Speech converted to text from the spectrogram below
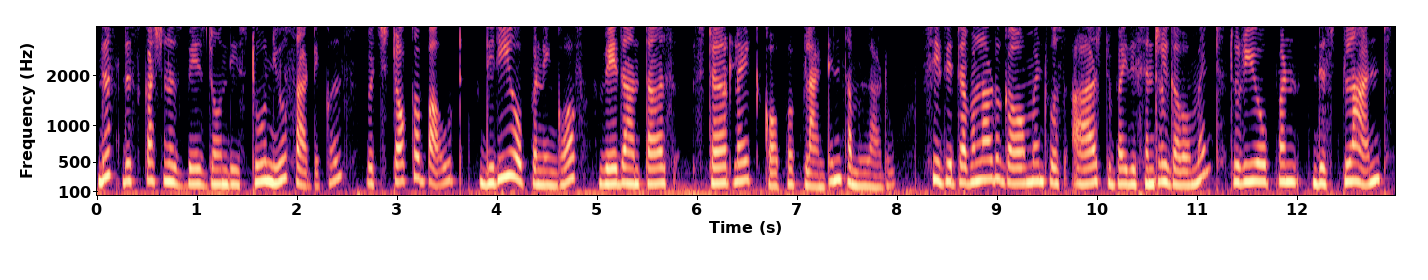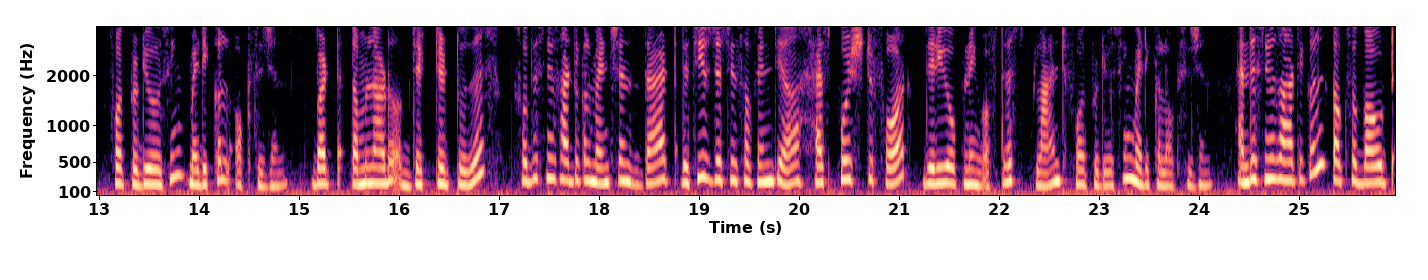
This discussion is based on these two news articles which talk about the reopening of Vedanta's Sterlite copper plant in Tamil Nadu. See, the Tamil Nadu government was asked by the central government to reopen this plant for producing medical oxygen. But Tamil Nadu objected to this. So, this news article mentions that the Chief Justice of India has pushed for the reopening of this plant for producing medical oxygen. And this news article talks about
